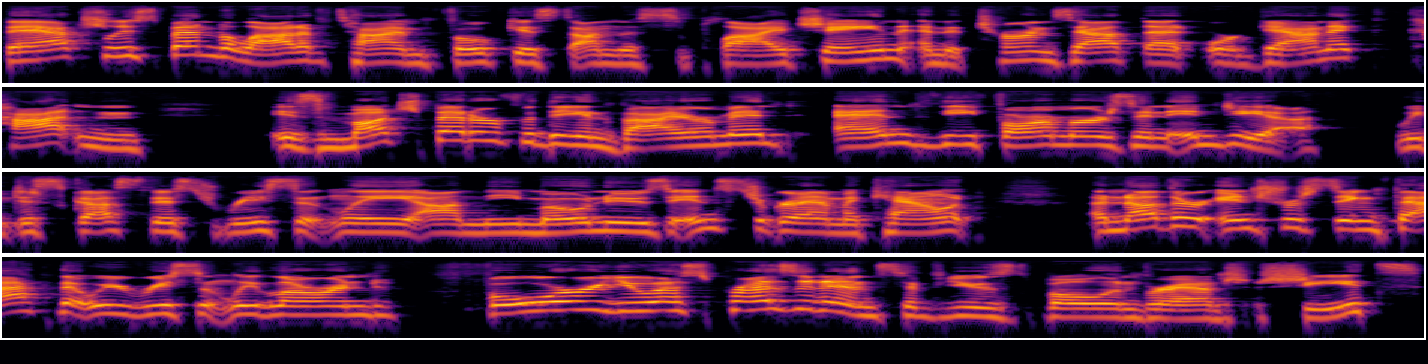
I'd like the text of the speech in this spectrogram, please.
They actually spend a lot of time focused on the supply chain. And it turns out that organic cotton is much better for the environment and the farmers in India. We discussed this recently on the Mo News Instagram account. Another interesting fact that we recently learned four US presidents have used Boll and Branch sheets.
